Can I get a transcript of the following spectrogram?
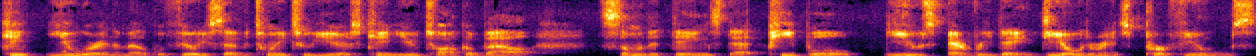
Can you were in the medical field? You said for 22 years. Can you talk about some of the things that people use every day, deodorants, perfumes,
